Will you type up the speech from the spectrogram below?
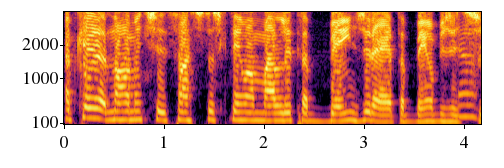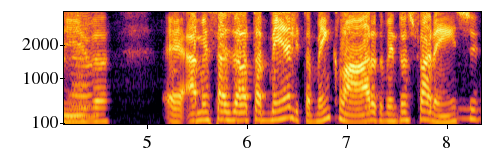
É porque normalmente são artistas que têm uma, uma letra bem direta, bem objetiva. É, a mensagem dela tá bem ali, tá bem clara, tá bem transparente.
